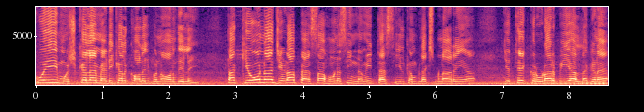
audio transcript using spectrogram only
ਕੋਈ ਮੁਸ਼ਕਲ ਹੈ ਮੈਡੀਕਲ ਕਾਲਜ ਬਣਾਉਣ ਦੇ ਲਈ, ਤਾਂ ਕਿਉਂ ਨਾ ਜਿਹੜਾ ਪੈਸਾ ਹੁਣ ਅਸੀਂ ਨਵੀਂ ਤਹਿਸੀਲ ਕੰਪਲੈਕਸ ਬਣਾ ਰਹੇ ਹਾਂ, ਜਿੱਥੇ ਕਰੋੜਾਂ ਰੁਪਈਆ ਲੱਗਣਾ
